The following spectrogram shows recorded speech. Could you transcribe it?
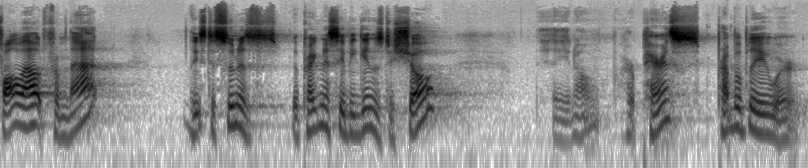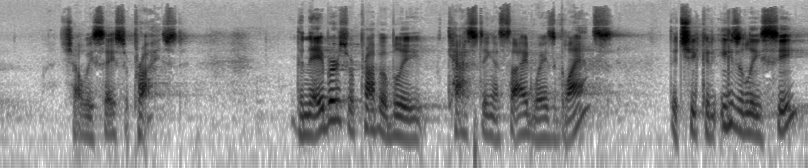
fallout from that, at least as soon as the pregnancy begins to show. You know, her parents probably were, shall we say, surprised. The neighbors were probably casting a sideways glance that she could easily see,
